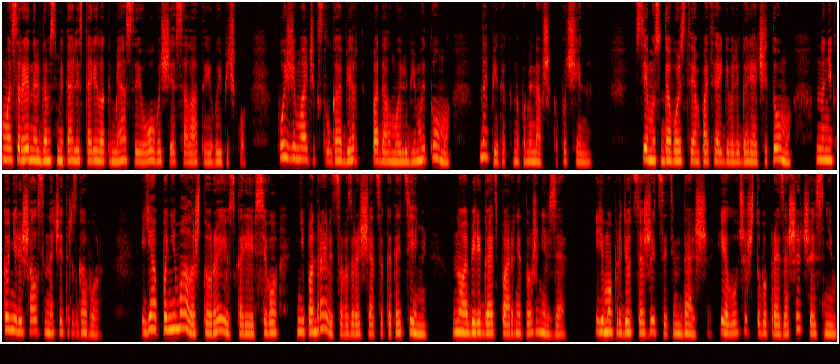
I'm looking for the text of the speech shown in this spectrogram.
мы с Рейнольдом сметали с тарелок мясо и овощи, салаты и выпечку. Позже мальчик-слуга Берт подал мой любимый Тому — напиток, напоминавший капучино. Все мы с удовольствием потягивали горячий тому, но никто не решался начать разговор. Я понимала, что Рэю, скорее всего, не понравится возвращаться к этой теме, но оберегать парня тоже нельзя. Ему придется жить с этим дальше, и лучше, чтобы произошедшее с ним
